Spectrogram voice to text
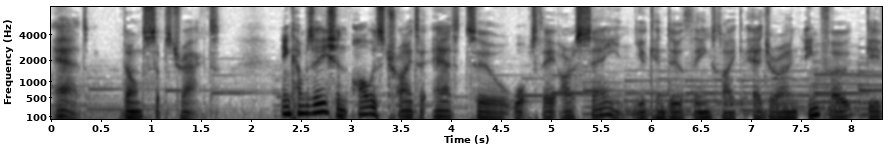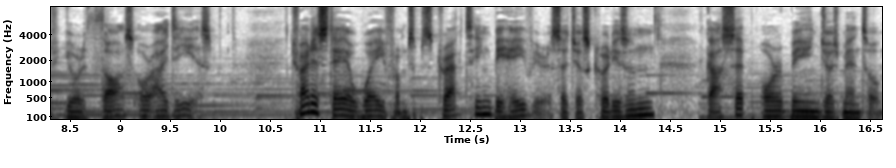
Add don't subtract. In conversation, always try to add to what they are saying. You can do things like add your own info, give your thoughts or ideas. Try to stay away from subtracting behavior such as criticism, gossip, or being judgmental.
